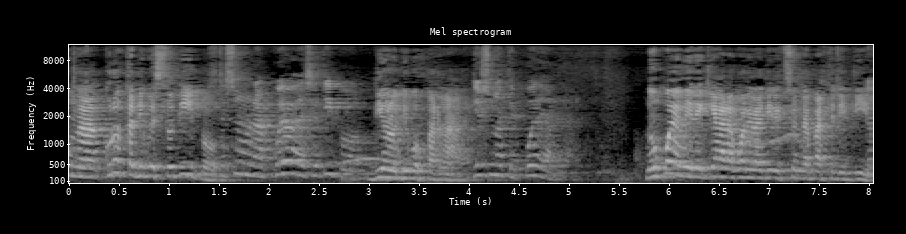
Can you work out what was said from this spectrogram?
una grotta di questo tipo, estás en una cueva de ese tipo, Dio non ti può parlare. Dios no te puede hablar. Non puoi avere chiara qual è la direzione da parte di Dio.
